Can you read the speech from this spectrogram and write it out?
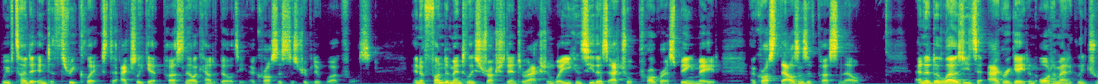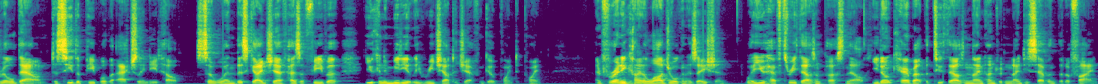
we've turned it into three clicks to actually get personnel accountability across this distributed workforce in a fundamentally structured interaction where you can see there's actual progress being made across thousands of personnel. And it allows you to aggregate and automatically drill down to see the people that actually need help. So when this guy, Jeff, has a fever, you can immediately reach out to Jeff and go point to point. And for any kind of large organization where you have 3,000 personnel, you don't care about the 2,997 that are fine.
